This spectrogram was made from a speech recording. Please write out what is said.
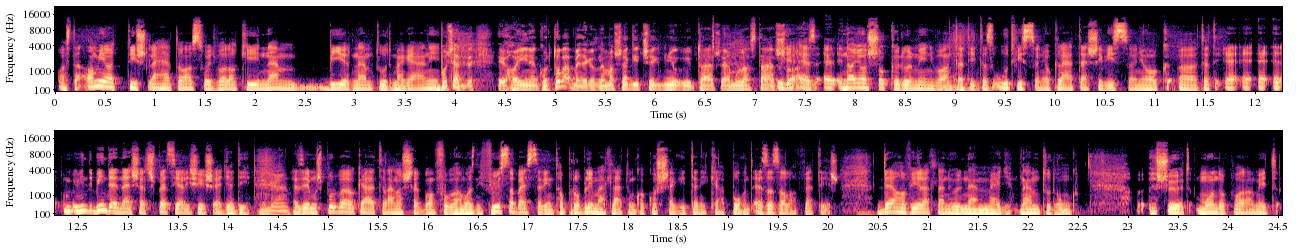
Aztán amiatt is lehet az, hogy valaki nem bír, nem tud megállni. Bocsánat, ha én akkor tovább megyek, az nem a segítségnyújtás elmulasztása? Ugye ez, e, nagyon sok körülmény van, tehát itt az útviszonyok, látási viszonyok, tehát e, e, minden eset speciális és egyedi. Igen. Ezért most próbálok általánosságban fogalmazni. Főszabály szerint, ha problémát látunk, akkor segíteni kell. Pont ez az alapvetés. De ha véletlenül nem megy, nem tudunk. Sőt, mondok valamit,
